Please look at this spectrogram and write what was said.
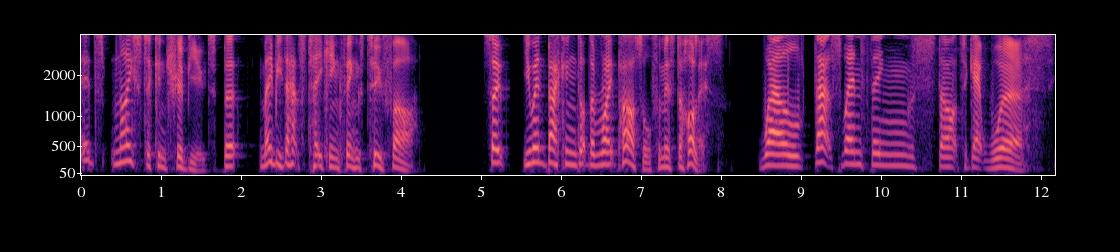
It's nice to contribute, but maybe that's taking things too far. So, you went back and got the right parcel for Mr. Hollis? Well, that's when things start to get worse.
